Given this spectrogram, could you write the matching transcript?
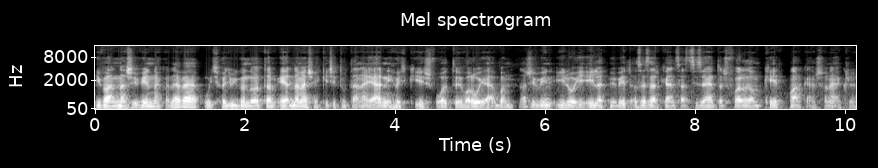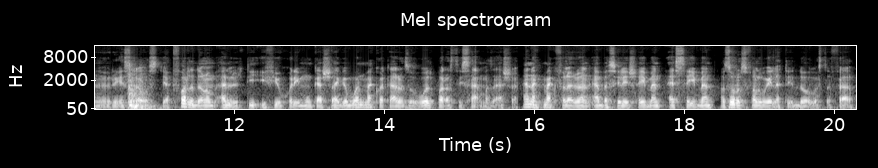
Iván Nazsivinnek a neve, úgyhogy úgy gondoltam érdemes egy kicsit utána járni, hogy ki is volt ő valójában. Nazsivin írói életművét az 1917-es forradalom két markánsan elkülönülő részre osztja. A forradalom előtti ifjúkori munkásságában meghatározó volt paraszti származása. Ennek megfelelően elbeszéléseiben, eszéiben az orosz falu életét dolgozta fel.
